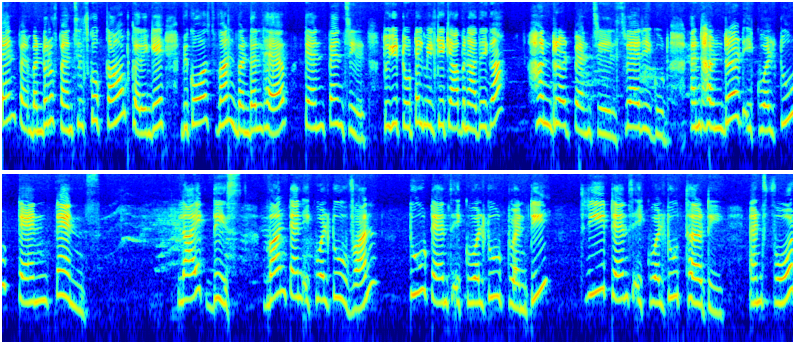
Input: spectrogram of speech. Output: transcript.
टेन बंडल ऑफ़ पेंसिल्स को काउंट करेंगे, because one bundle have ten pencil तो ये टोटल मिलके क्या बना देगा? Hundred pencils, very good. And hundred equal to ten tens. like this 1 10 equal to 1 2 tens equal to 20 3 tens equal to 30 and 4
